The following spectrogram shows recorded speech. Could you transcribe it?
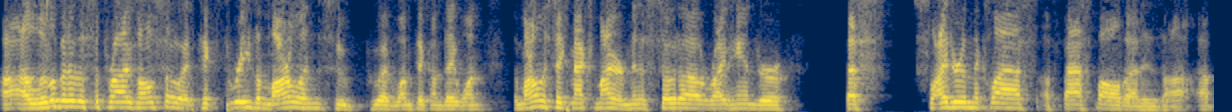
A little bit of a surprise also at pick three, the Marlins, who who had one pick on day one. The Marlins take Max Meyer, Minnesota right-hander, best slider in the class, a fastball that is a, a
